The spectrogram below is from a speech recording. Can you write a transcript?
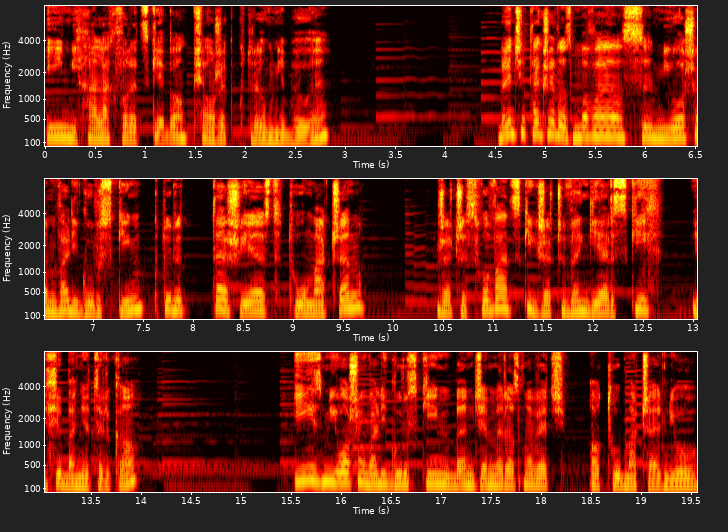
i Michala Chworeckiego, książek, które u mnie były. Będzie także rozmowa z Miłoszem Waligórskim, który też jest tłumaczem rzeczy słowackich, rzeczy węgierskich i chyba nie tylko. I z Miłoszem Waligórskim będziemy rozmawiać o tłumaczeniu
